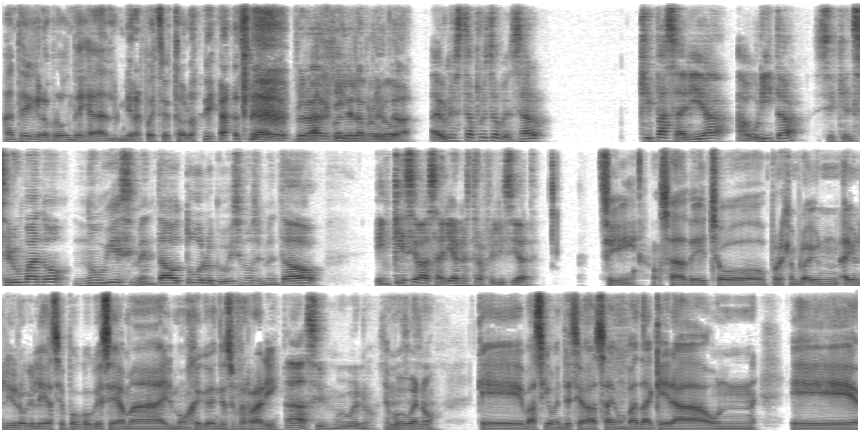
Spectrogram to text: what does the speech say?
Antes de que lo preguntes, ya mi respuesta es todos los días. Claro, pero me a ver, ¿cuál es la imagino, pregunta? ¿Aún está puesto a pensar qué pasaría ahorita si es que el ser humano no hubiese inventado todo lo que hubiésemos inventado ¿en qué se basaría nuestra felicidad? Sí, o sea, de hecho, por ejemplo, hay un, hay un libro que leí hace poco que se llama El monje que vendió su Ferrari. Ah, sí, muy bueno. Es muy bueno. Que básicamente se basa en un pata que era un eh,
